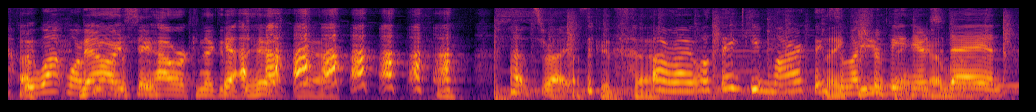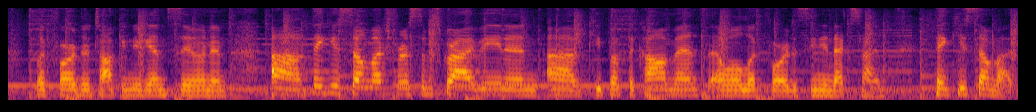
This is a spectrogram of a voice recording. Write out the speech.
We want more. now people I to see how we're connected at the hip. Yeah, That's right. that's good stuff. All right. Well, thank you, Mark. Thanks Thank so much you. for being Thank here you. Today, and look forward to talking to you again soon. And um, thank you so much for subscribing, and uh, keep up the comments, and we'll look forward to seeing you next time. Thank you so much.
